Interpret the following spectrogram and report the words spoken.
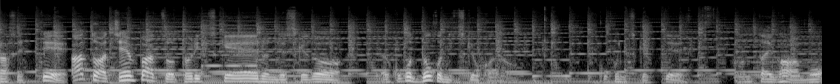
らせて、あとはチェーンパーツを取り付けるんですけど、ここどこにつけようかな。ここにつけて、反対側も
